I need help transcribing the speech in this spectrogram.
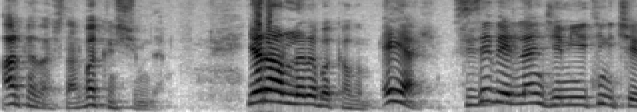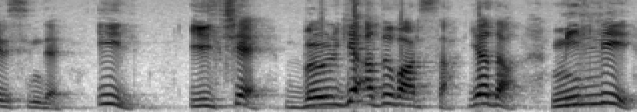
Arkadaşlar bakın şimdi. Yararlara bakalım. Eğer size verilen cemiyetin içerisinde il, ilçe, bölge adı varsa ya da milli,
